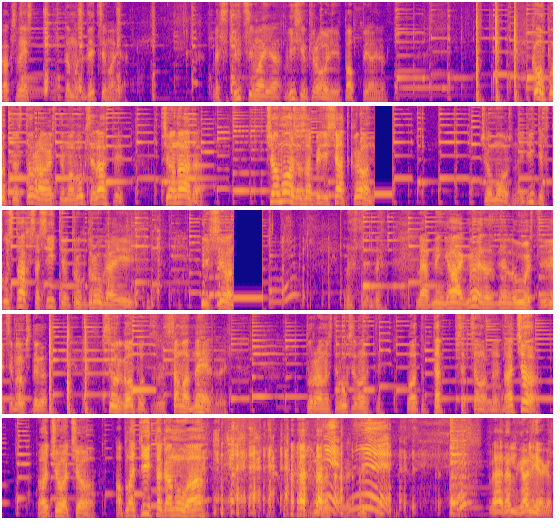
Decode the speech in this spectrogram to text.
kaks meest tõmbasid litsimajja. Läksid litsimajja, viiskümmend krooni pappi ainult. koputas turvamees tema ukse lahti. Че надо? Че можно за 50 крон? Че можно? Идите в кустах, сосите друг друга и, и все. Läheb mingi aeg mööda, jälle uuesti Litsimäe ukse taga. suur koputus, samad mehed. turvamees teeb ukse lahti, vaatab täpselt samad mehed, no tšo, no tšo, tšo, aplatiita kamu, ah. vähe nalga oli, aga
